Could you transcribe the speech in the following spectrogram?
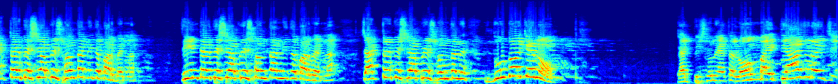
একটার বেশি আপনি সন্তান নিতে পারবেন না। তিনটার বেশি আপনি সন্তান নিতে পারবেন না। চারটার বেশি আপনি সন্তান দুটো কেন? এর পিছনে একটা লম্বা ইতিহাস রয়েছে।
